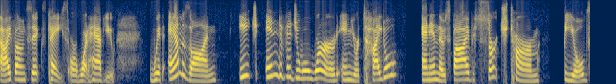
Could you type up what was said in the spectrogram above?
iPhone 6 case, or what have you. With Amazon, each individual word in your title and in those five search term fields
